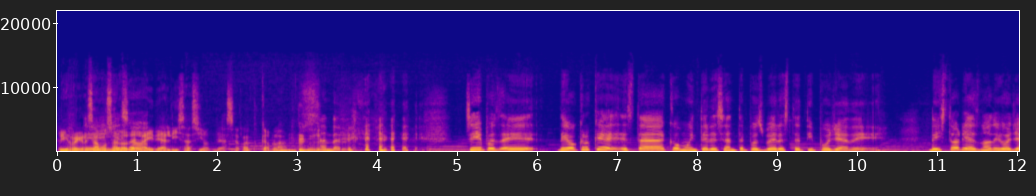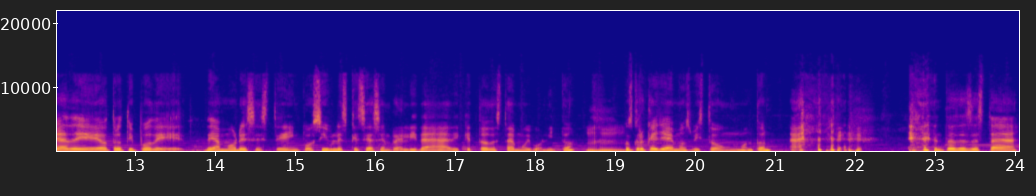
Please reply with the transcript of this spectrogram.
Y regresamos eh, a lo de la idealización de hace rato que hablábamos. Ándale. sí, pues eh, digo, creo que está como interesante pues ver este tipo ya de, de historias, ¿no? Digo, ya de otro tipo de, de amores este, imposibles que se hacen realidad y que todo está muy bonito, pues creo que ya hemos visto un montón. Entonces está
